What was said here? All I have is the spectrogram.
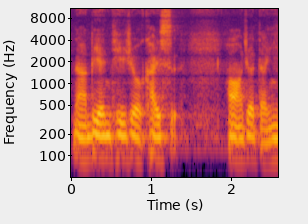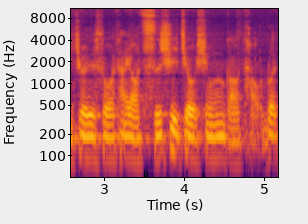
那 BNT 就开始，好，就等于就是说，他要持续就新闻稿讨论。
